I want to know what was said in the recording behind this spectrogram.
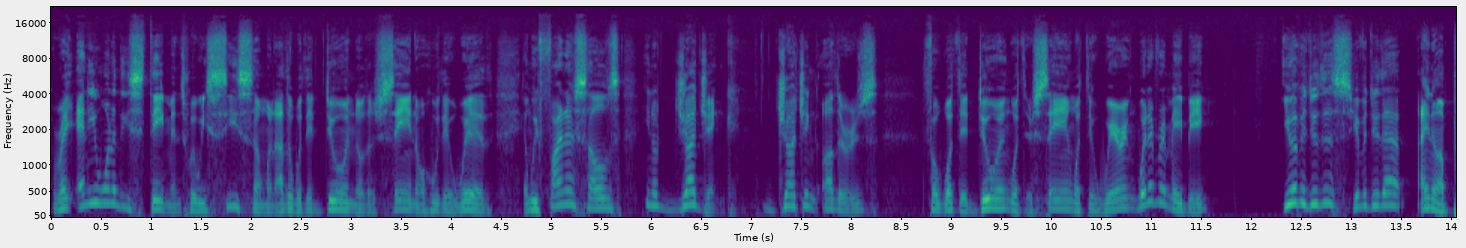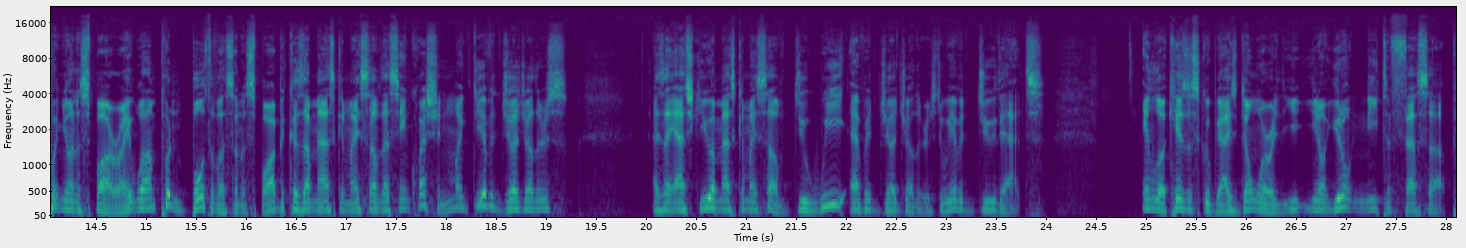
right? Any one of these statements where we see someone, either what they're doing or they're saying or who they're with, and we find ourselves, you know, judging, judging others for what they're doing, what they're saying, what they're wearing, whatever it may be. You ever do this? You ever do that? I know I'm putting you on a spot, right? Well, I'm putting both of us on a spot because I'm asking myself that same question. Mike, do you ever judge others? As I ask you, I'm asking myself, do we ever judge others? Do we ever do that? And look, here's the scoop, guys. Don't worry. You, you know, you don't need to fess up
